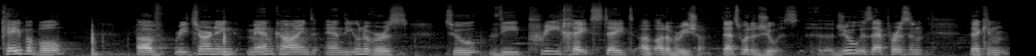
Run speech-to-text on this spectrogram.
capable of returning mankind and the universe to the pre-chait state of Adam Harishon. That's what a Jew is. A Jew is that person that can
